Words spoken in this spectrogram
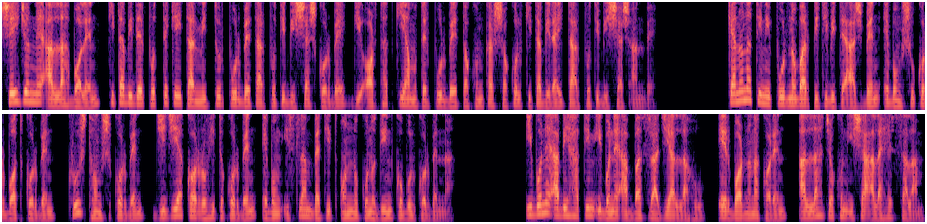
সেই জন্যে আল্লাহ বলেন, কিতাবীদের প্রত্যেকেই তার মৃত্যুর পূর্বে তার প্রতি বিশ্বাস করবে, গি অর্থাৎ কিয়ামতের পূর্বে তখনকার সকল কিতাবীরাই তার প্রতি বিশ্বাস আনবে। কেননা তিনি পূর্ণবার পৃথিবীতে আসবেন এবং শুকর বধ করবেন, ক্রুশ ধ্বংস করবেন, জিজিয়া কর রহিত করবেন এবং ইসলাম ব্যতীত অন্য কোনো দিন কবুল করবেন না। ইবনে আবি হাতিম ইবনে আব্বাস রাজি আল্লাহু এর বর্ণনা করেন, আল্লাহ যখন ঈশা আলাহেস সালাম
